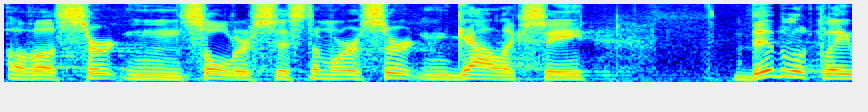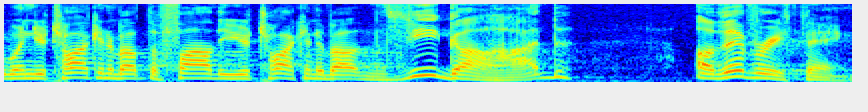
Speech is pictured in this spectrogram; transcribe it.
of a certain solar system or a certain galaxy. Biblically, when you're talking about the Father, you're talking about the God of everything.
